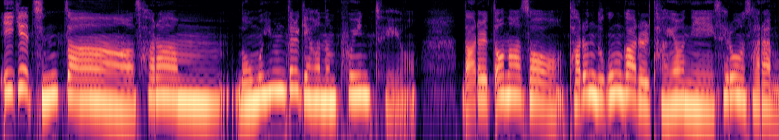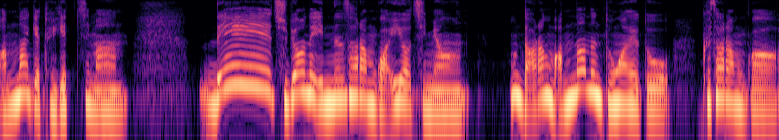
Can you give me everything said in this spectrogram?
이게 진짜 사람 너무 힘들게 하는 포인트예요. 나를 떠나서 다른 누군가를 당연히 새로운 사람 만나게 되겠지만, 내 주변에 있는 사람과 이어지면, 나랑 만나는 동안에도 그 사람과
